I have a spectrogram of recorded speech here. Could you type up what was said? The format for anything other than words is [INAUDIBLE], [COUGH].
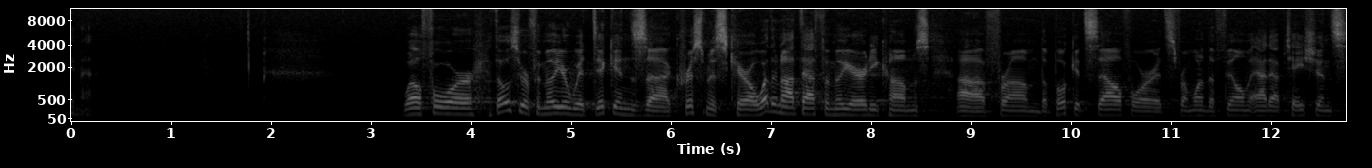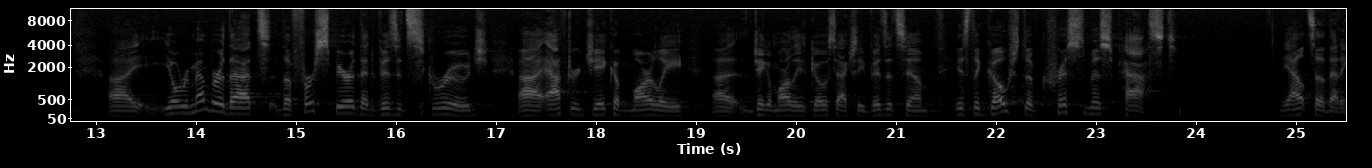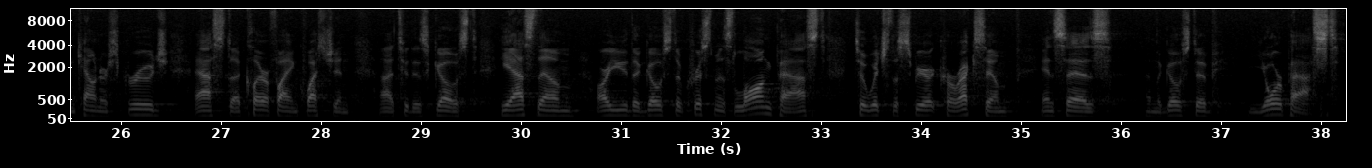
Amen. Well, for those who are familiar with Dickens' uh, Christmas Carol, whether or not that familiarity comes uh, from the book itself or it's from one of the film adaptations, uh, you'll remember that the first spirit that visits Scrooge uh, after Jacob Marley, uh, Jacob Marley's ghost actually visits him, is the ghost of Christmas past. The outset of that encounter, Scrooge asked a clarifying question uh, to this ghost. He asked them, Are you the ghost of Christmas long past? to which the Spirit corrects him and says, and the ghost of your past.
